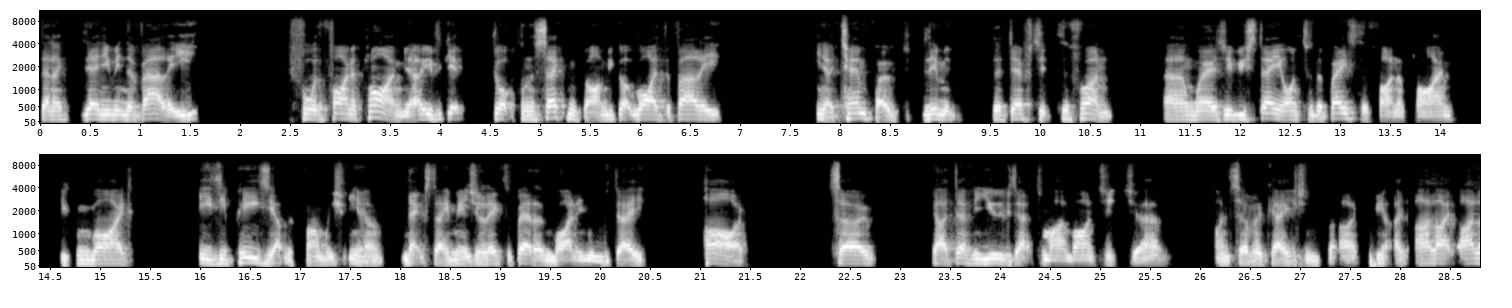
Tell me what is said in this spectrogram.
Then I, then you're in the valley for the final climb. You know, if you get dropped on the second climb, you've got to ride the valley, you know, tempo to limit the deficit to the front. Um, whereas if you stay on to the base of the final climb, you can ride easy peasy up the front, which, you know, next day means your legs are better than riding all day hard. So, yeah, I definitely use that to my advantage um, on several occasions. But I, you know, I, I like, I,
